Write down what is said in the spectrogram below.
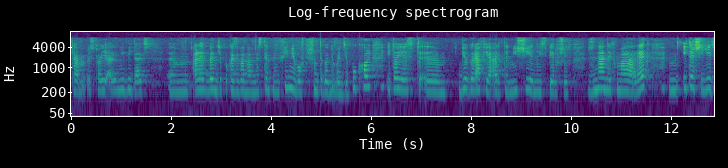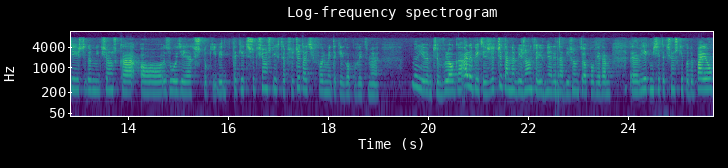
tam stoi, ale nie widać. Ale będzie pokazywana w następnym filmie, bo w przyszłym tygodniu będzie book haul i to jest biografia Artemisi, jednej z pierwszych znanych malarek i też jedzie jeszcze do mnie książka o złodziejach sztuki, więc takie trzy książki chcę przeczytać w formie takiego powiedzmy no nie wiem czy vloga, ale wiecie, że czytam na bieżąco i w miarę na bieżąco opowiadam, e, jak mi się te książki podobają.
